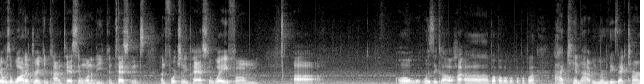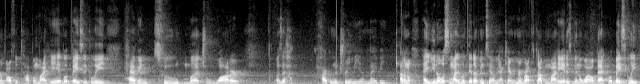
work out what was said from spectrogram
There was a water drinking contest, and one of the contestants unfortunately passed away from. Uh, oh, what is it called? Uh, blah, blah, blah, I cannot remember the exact term off the top of my head, but basically having too much water. Was it hypernatremia, maybe? I don't know. Hey, you know what? Somebody look that up and tell me. I can't remember off the top of my head. It's been a while back, but basically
